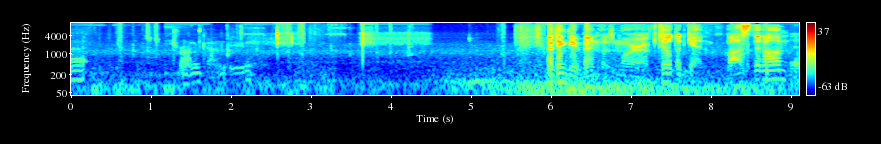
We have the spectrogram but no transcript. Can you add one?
that. Drum gun, dude. I think the event was more of Tilted getting busted on. Yeah.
